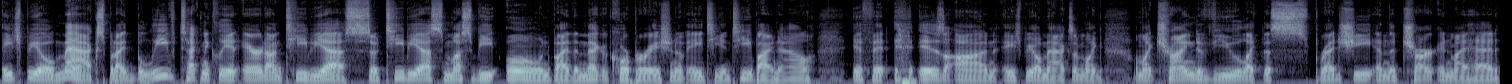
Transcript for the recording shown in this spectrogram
HBO Max, but I believe technically it aired on TBS, so TBS must be owned by the mega corporation of AT&T by now. If it is on HBO Max, I'm like I'm like trying to view like the spreadsheet and the chart in my head.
